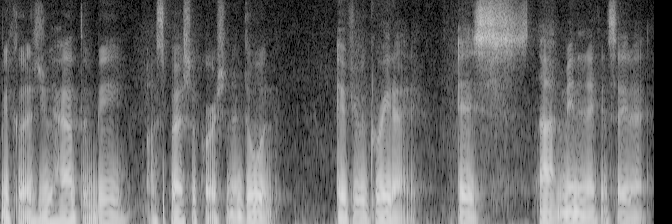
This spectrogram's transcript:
because you have to be a special person to do it if you're great at it. It's not many that can say that.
